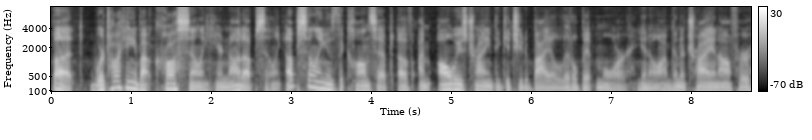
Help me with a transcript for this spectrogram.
but we're talking about cross selling here, not upselling. Upselling is the concept of I'm always trying to get you to buy a little bit more. You know, I'm going to try and offer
